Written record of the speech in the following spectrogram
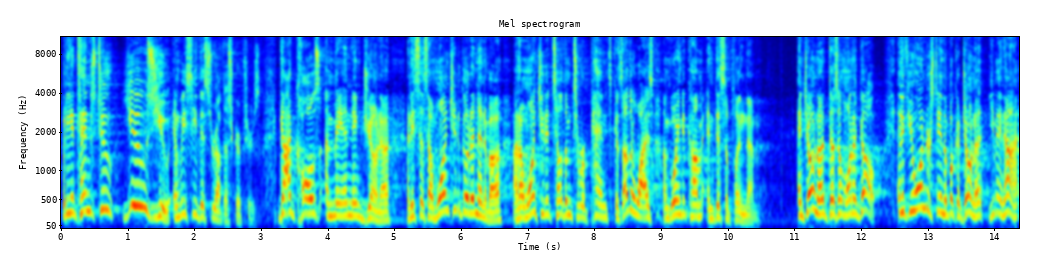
but he intends to use you. And we see this throughout the scriptures. God calls a man named Jonah and he says, I want you to go to Nineveh and I want you to tell them to repent because otherwise I'm going to come and discipline them. And Jonah doesn't want to go. And if you understand the book of Jonah, you may not,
